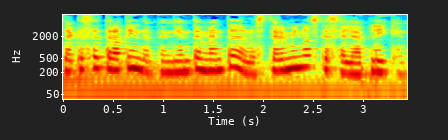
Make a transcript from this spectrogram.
ya que se trata independientemente de los términos que se le apliquen.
